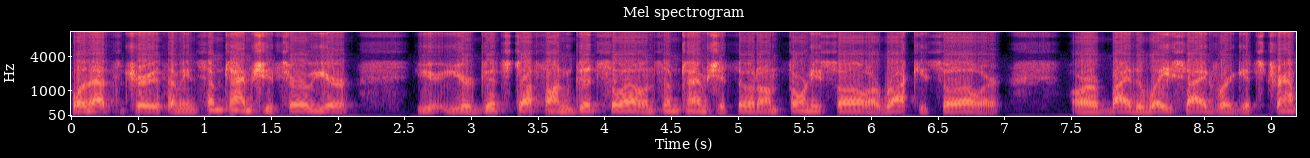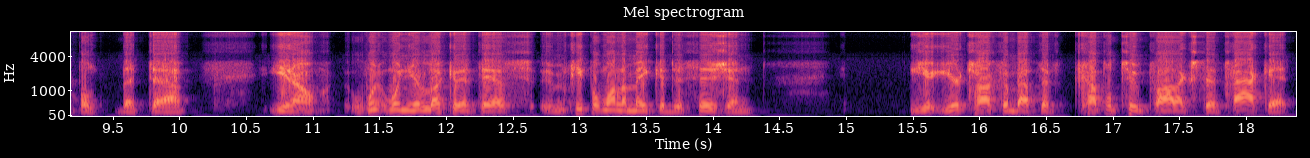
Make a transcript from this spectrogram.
Well, that's the truth. I mean, sometimes you throw your your, your good stuff on good soil, and sometimes you throw it on thorny soil or rocky soil or or by the wayside where it gets trampled. But uh, you know, when, when you're looking at this, and people want to make a decision, you're, you're talking about the couple two products to attack it,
